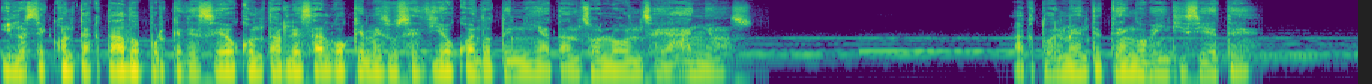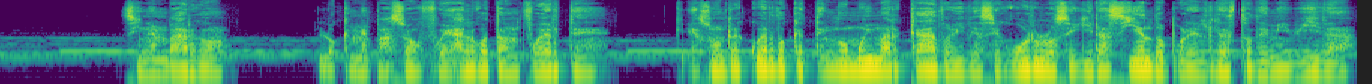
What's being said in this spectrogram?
y los he contactado porque deseo contarles algo que me sucedió cuando tenía tan solo 11 años. Actualmente tengo 27. Sin embargo, lo que me pasó fue algo tan fuerte que es un recuerdo que tengo muy marcado y de seguro lo seguirá siendo por el resto de mi vida.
